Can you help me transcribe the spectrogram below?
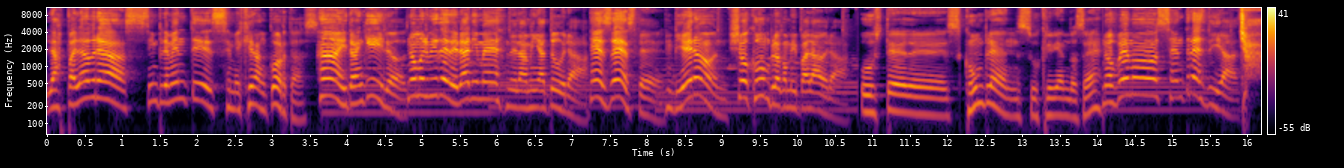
Las palabras simplemente se me quedan cortas. ¡Ay, tranquilos! No me olvidé del anime de la miniatura. Es este. ¿Vieron? Yo cumplo con mi palabra. ¿Ustedes cumplen suscribiéndose? Nos vemos en tres días. ¡Chao!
